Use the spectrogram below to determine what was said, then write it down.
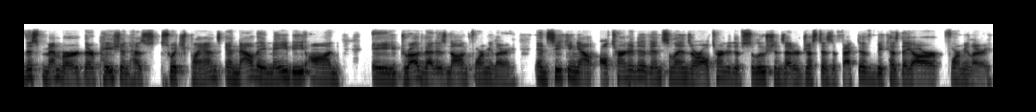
this member, their patient has switched plans, and now they may be on a drug that is non-formulary and seeking out alternative insulins or alternative solutions that are just as effective because they are formulary.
